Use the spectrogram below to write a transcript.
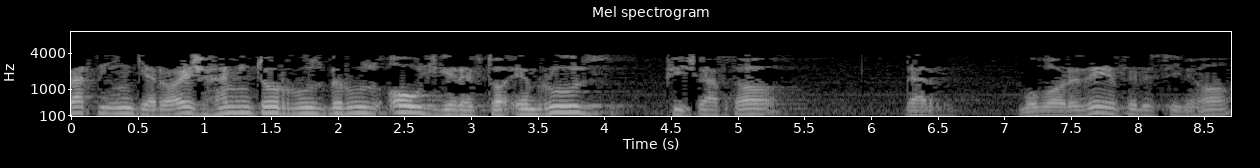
وقتی این گرایش همینطور روز به روز اوج گرفت تا امروز پیشرفت ها در مبارزه فلسطینی ها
